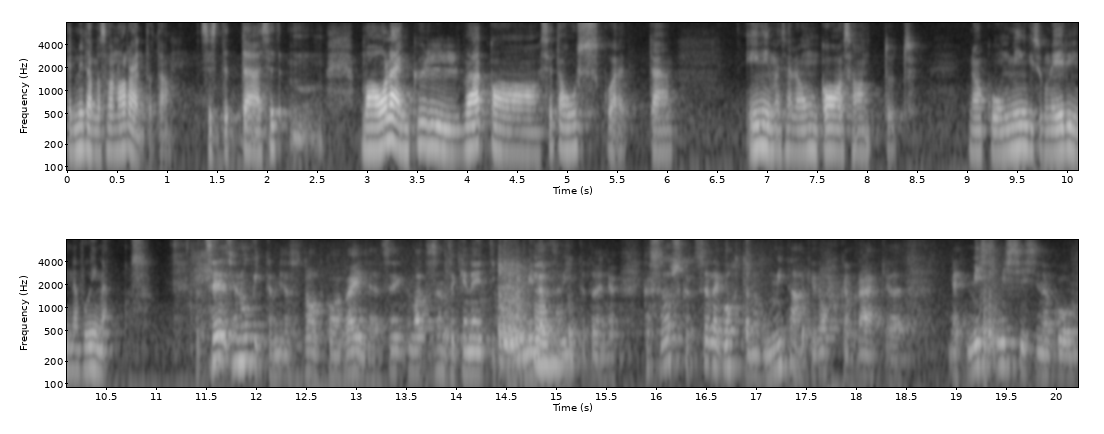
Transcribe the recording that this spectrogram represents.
et mida ma saan arendada, sest et see, ma olen küll väga seda usku, et inimesele on kaasa antud nagu mingisugune erinev võimekus vot see, see on huvitav, mida sa tood aeg välja, et see, vaata, see on see geneetika, millele mm -hmm. sa mhm. viitad, on ju. kas sa oskad selle kohta nagu midagi rohkem rääkida, et mis, mis siis nagu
